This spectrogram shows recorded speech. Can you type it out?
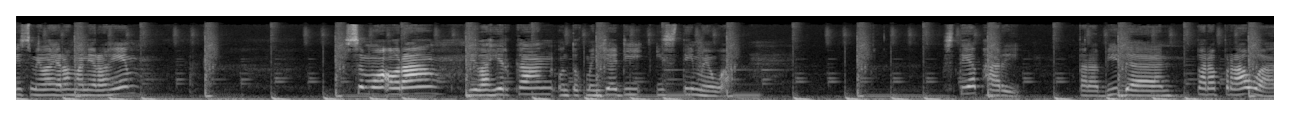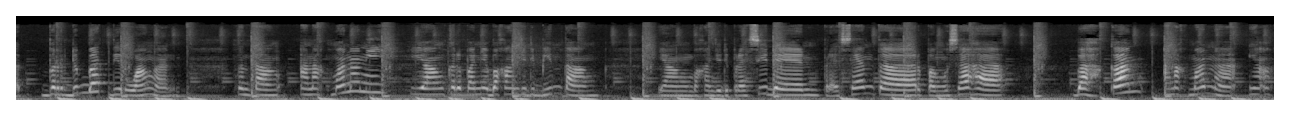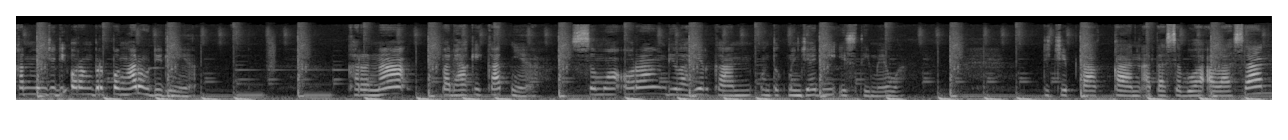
bismillahirrahmanirrahim. Semua orang dilahirkan untuk menjadi istimewa. Setiap hari, para bidan, para perawat berdebat di ruangan tentang anak mana nih yang ke depannya bakal jadi bintang, yang bakal jadi presiden, presenter, pengusaha, bahkan anak mana yang akan menjadi orang berpengaruh di dunia. Karena pada hakikatnya, semua orang dilahirkan untuk menjadi istimewa. Diciptakan atas sebuah alasan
